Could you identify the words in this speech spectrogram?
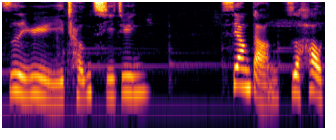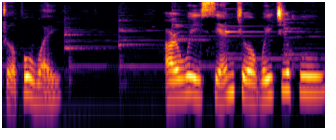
自欲以成其君，乡党自好者不为，而为贤者为之乎？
